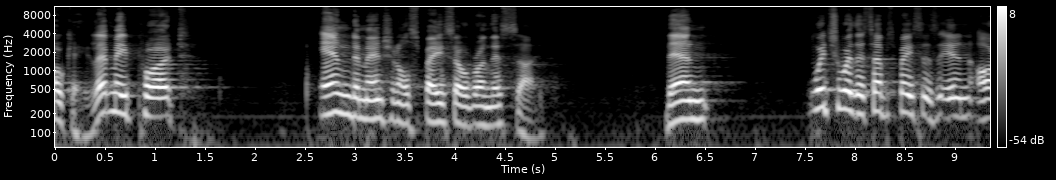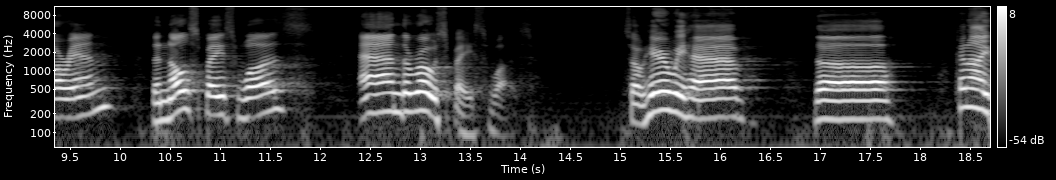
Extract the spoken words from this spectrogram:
Okay, let me put n-dimensional space over on this side. Then, which were the subspaces in Rn? The null space was, and the row space was. So here we have the, can I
